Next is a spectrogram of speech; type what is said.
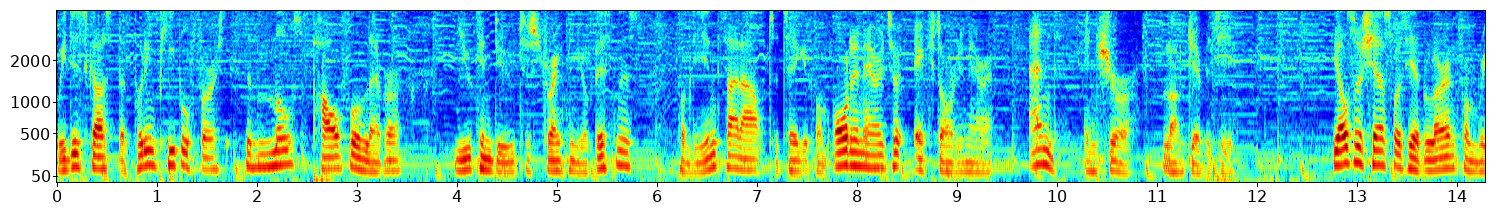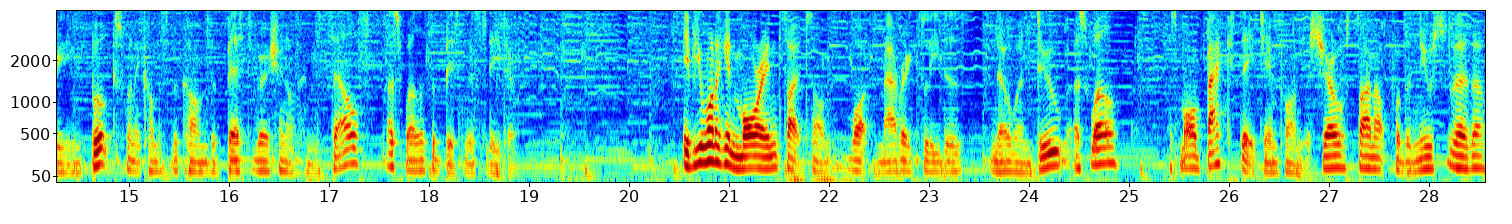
We discuss that putting people first is the most powerful lever you can do to strengthen your business from the inside out to take it from ordinary to extraordinary and ensure longevity. He also shares what he has learned from reading books when it comes to become the best version of himself as well as a business leader. If you want to get more insights on what Maverick leaders know and do, as well as more backstage info on the show, sign up for the newsletter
